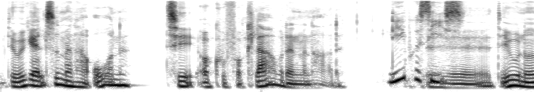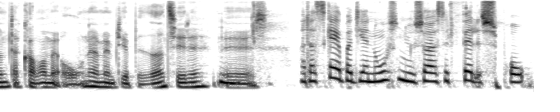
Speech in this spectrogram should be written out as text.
det er jo ikke altid, man har ordene til at kunne forklare, hvordan man har det. Lige præcis. Øh, det er jo noget, der kommer med årene, og man bliver bedre til det. Mm. Øh, Og der skaber diagnosen jo så også et fælles sprog.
